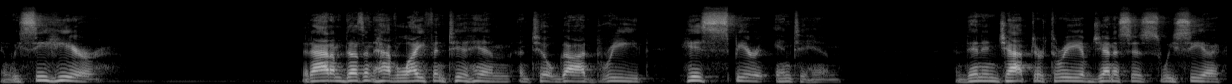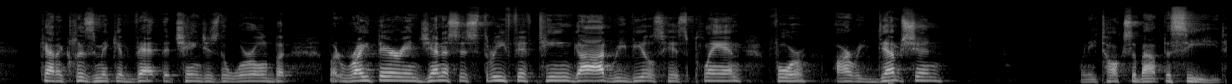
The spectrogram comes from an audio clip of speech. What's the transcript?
And we see here that Adam doesn't have life into him until God breathed his spirit into him. And then in chapter 3 of Genesis, we see a cataclysmic event that changes the world, but but right there in Genesis 3:15 God reveals his plan for our redemption when he talks about the seed.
